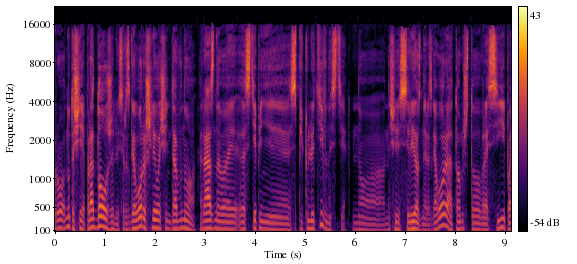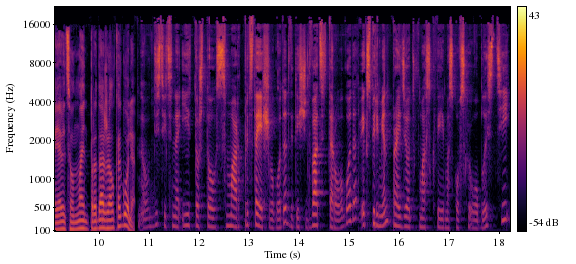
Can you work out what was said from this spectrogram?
про, ну, точнее, продолжились. Разговоры шли очень давно, разного э, степени спекулятивности, но начались серьезные разговоры о том, что в России появится онлайн-продажа алкоголя. Ну, действительно, и то, что с марта предстоящего года, 2022 года, эксперимент пройдет в Москве и Московской области,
